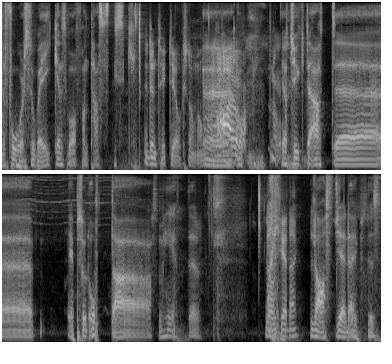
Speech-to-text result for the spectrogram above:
The Force Awakens var fantastisk. Den tyckte jag också om. Eh, Ja. Jag tyckte att eh, Episod 8 som heter Last Jedi. Last Jedi precis,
